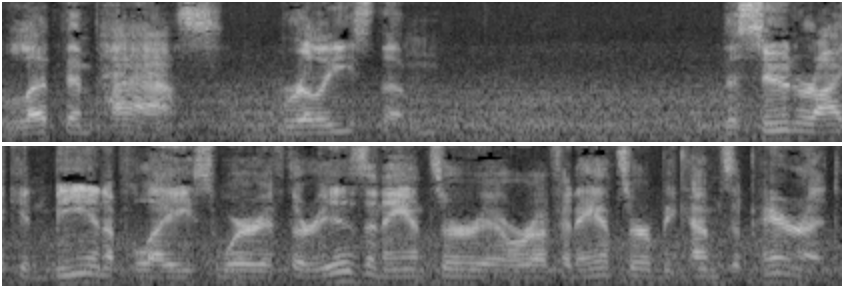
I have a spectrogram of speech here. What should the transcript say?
let them pass, release them, the sooner I can be in a place where if there is an answer or if an answer becomes apparent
